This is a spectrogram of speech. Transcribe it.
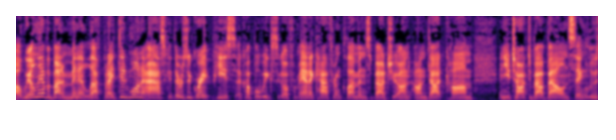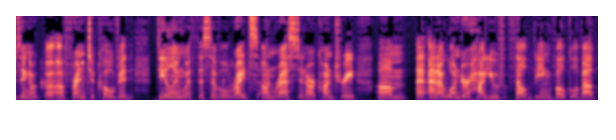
Uh, we only have about a minute left, but I did want to ask you there was a great piece a couple weeks ago from Anna Katherine Clemmons about you on, on .com, and you talked about balancing losing a, a friend to COVID, dealing with the civil rights unrest in our country. Um, and, and, I wonder how you've felt being vocal about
